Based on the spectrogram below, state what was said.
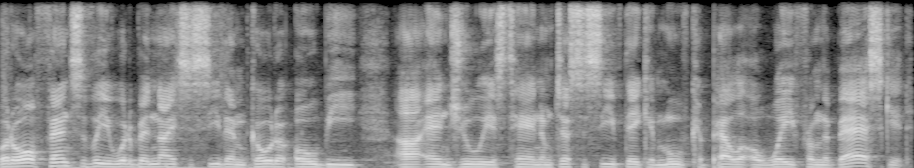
but offensively it would have been nice to see them go to Obi uh, and Julius tandem just to see if they can move Capela away from the basket.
